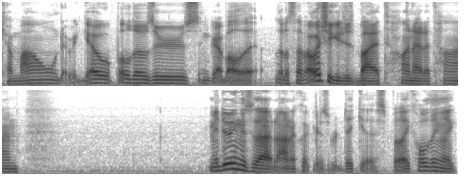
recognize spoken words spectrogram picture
Come on, there we go. Bulldozers and grab all the little stuff. I wish you could just buy a ton at a time. I mean, doing this without an auto clicker is ridiculous, but like holding like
